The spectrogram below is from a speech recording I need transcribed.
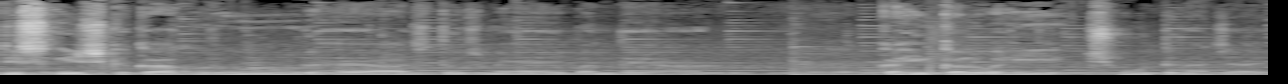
जिस इश्क का गुरूर है आज तुझ में, ए बंदया कहीं कल वही छूट ना जाए।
